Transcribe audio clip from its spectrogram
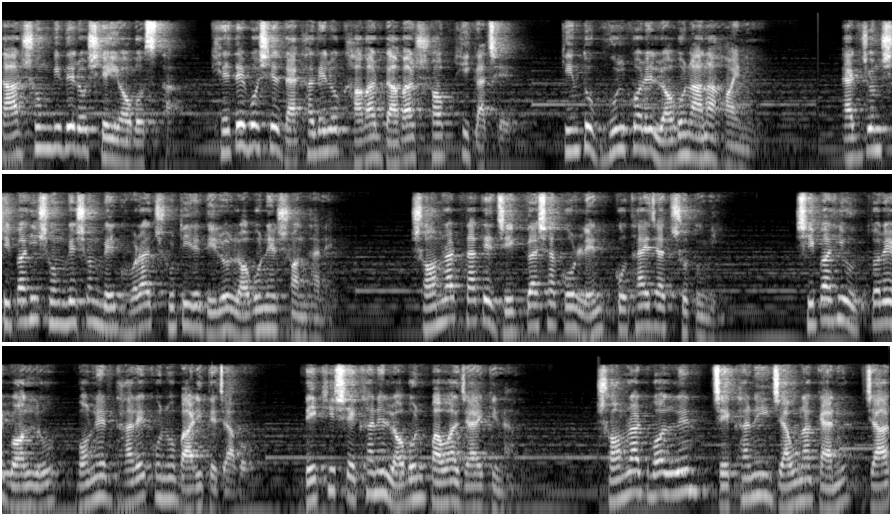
তার সঙ্গীদেরও সেই অবস্থা। খেতে বসে দেখা গেল খাবার দাবার সব ঠিক আছে। কিন্তু ভুল করে লবণ আনা হয়নি। একজন সিপাহী সঙ্গে সঙ্গে ঘোড়া ছুটিয়ে দিল লবণের সন্ধানে। সম্রাট তাকে জিজ্ঞাসা করলেন, কোথায় যাচ্ছ তুমি? সিপাহী উত্তরে বলল, বনের ধারে কোনো বাড়িতে যাব। দেখি সেখানে লবণ পাওয়া যায় কিনা। সম্রাট বললেন, যেখানেই যাও না কেন, যার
